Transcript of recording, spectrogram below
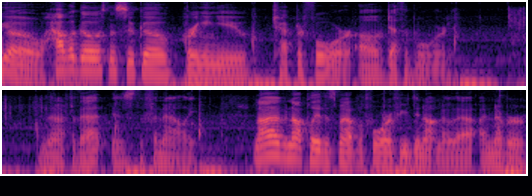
yo, how it goes Nezuko bringing you chapter 4 of Death Aboard. And then after that is the finale. And I have not played this map before if you did not know that. I never,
